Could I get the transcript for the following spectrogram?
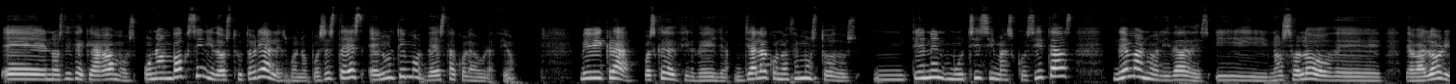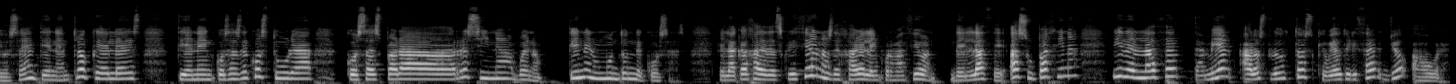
eh, nos dice que hagamos un unboxing y dos tutoriales. Bueno, pues este es el último de esta colaboración. BBCraft, pues qué decir de ella, ya la conocemos todos. Mm, tienen muchísimas cositas de manualidades y no solo de, de valorios, ¿eh? Tienen troqueles, tienen cosas de costura, cosas para resina, bueno, tienen un montón de cosas. En la caja de descripción os dejaré la información de enlace a su página y de enlace también a los productos que voy a utilizar yo ahora.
